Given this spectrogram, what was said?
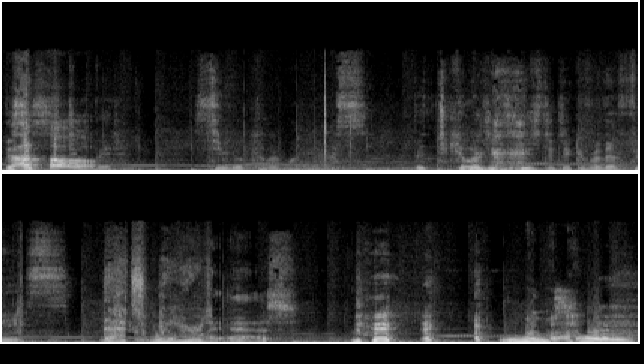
This is stupid. Serial killer my ass. The killer just used it to cover their face. That's weird. My ass. Even so,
